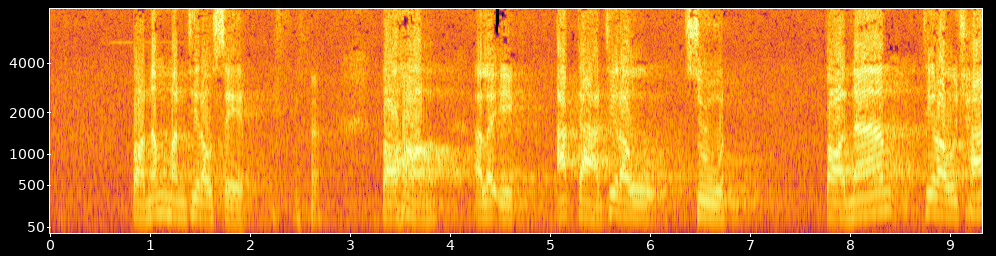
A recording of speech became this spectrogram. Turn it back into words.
ำต่อน้ำมันที่เราเสพ ต่ออะไรอีกอากาศที่เราสูดต่อน้ำที่เราใช้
